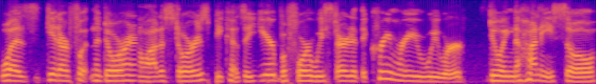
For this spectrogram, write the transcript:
was get our foot in the door in a lot of stores because a year before we started the creamery, we were doing the honey. So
